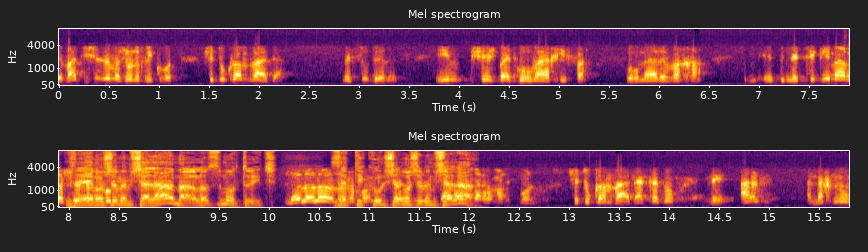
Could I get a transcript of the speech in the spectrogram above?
הבנתי שזה מה שהולך לקרות, שתוקם ועדה מסודרת, עם, שיש בה את גורמי האכיפה, גורמי הרווחה, נציגים מהרשויות זה ראש. הממשלה אמר, לא סמוטריץ'. לא, לא, לא. זה לא נכון. תיקון של ראש הממשלה. שתוקם ועדה כזו, ואז אנחנו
